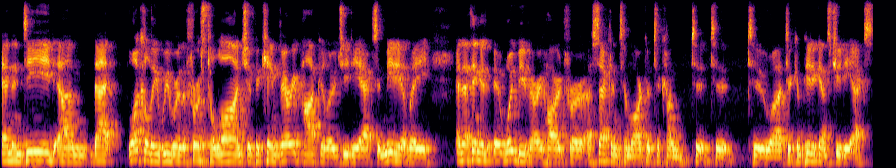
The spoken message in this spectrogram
And indeed, um, that luckily we were the first to launch. It became very popular, GDX, immediately. And I think it, it would be very hard for a second to market to come to to to uh, to compete against GDX.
